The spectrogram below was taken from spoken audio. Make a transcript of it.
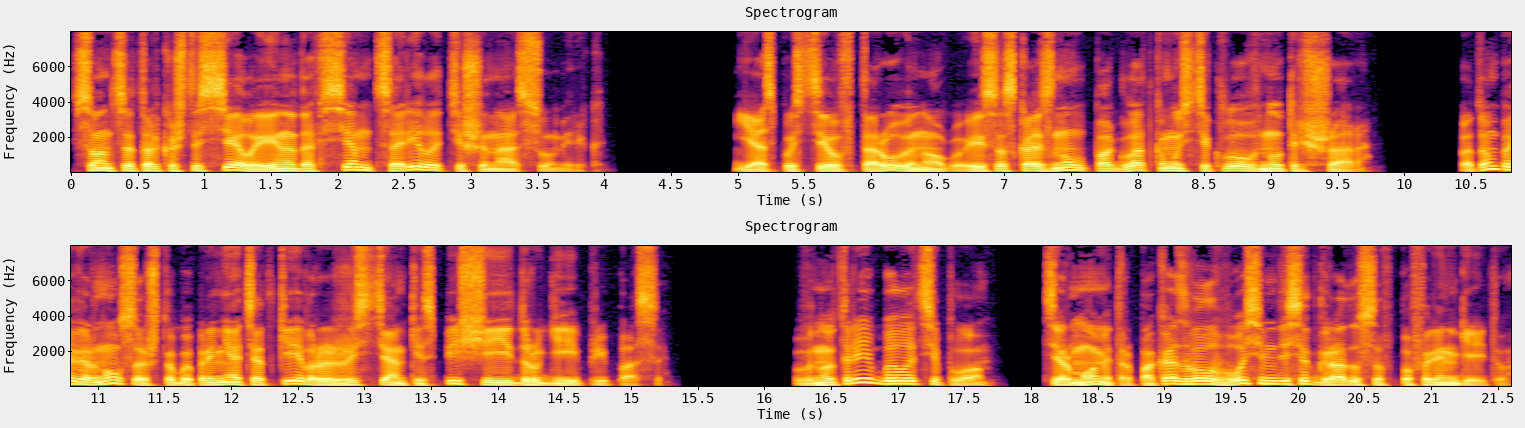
Солнце только что село, и надо всем царила тишина сумерек. Я спустил вторую ногу и соскользнул по гладкому стеклу внутрь шара. Потом повернулся, чтобы принять от Кейвора жестянки с пищей и другие припасы. Внутри было тепло. Термометр показывал 80 градусов по Фаренгейту.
